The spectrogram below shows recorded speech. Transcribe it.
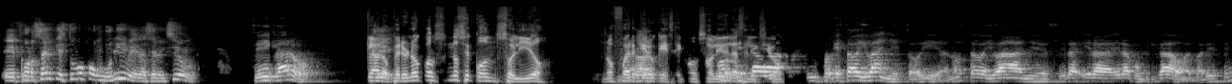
eh, Forsyth estuvo con Uribe en la selección. Sí, claro. Claro, Sí. pero no, no se consolidó. No fue Claro. arquero que se consolidó en la selección. estaba, y porque estaba Ibáñez todavía, ¿no? Estaba Ibáñez, era, era, era complicado, me parece.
